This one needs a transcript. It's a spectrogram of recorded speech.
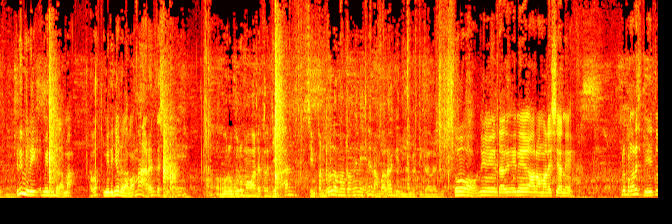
Nih. Ini milih milih udah lama. Apa? Milihnya udah lama. Kemarin ke sini. Buru-buru mau ada kerjaan, simpen dulu sama bang ini. Ini nambah lagi nih, ambil tiga lagi. Tuh, ini dari ini orang Malaysia nih. Udah Bang Aris di itu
